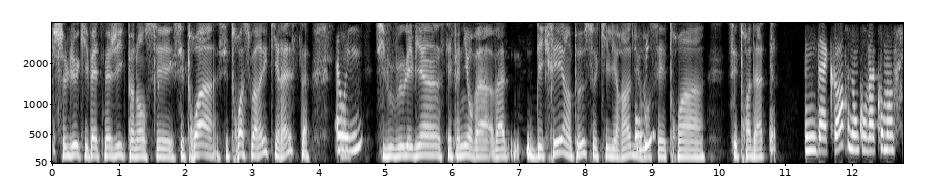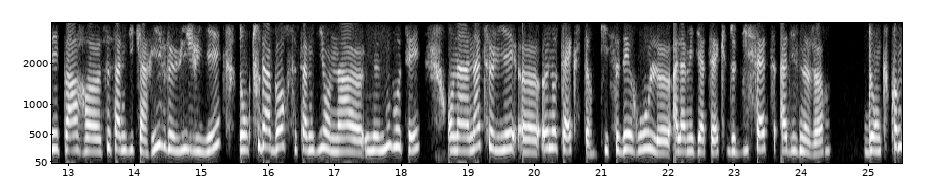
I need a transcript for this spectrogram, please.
ce lieu qui va être magique pendant ces, ces trois ces trois soirées qui restent. Oui. si vous voulez bien, Stéphanie, on va va décrire un peu ce qu'il y aura durant ces trois ces trois dates. D'accord, donc on va commencer par euh, ce samedi qui arrive, le 8 juillet. Donc tout d'abord, ce samedi, on a euh, une nouveauté. On a un atelier euh, Eunotexte qui se déroule à la médiathèque de 17 à 19 heures. Donc, comme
